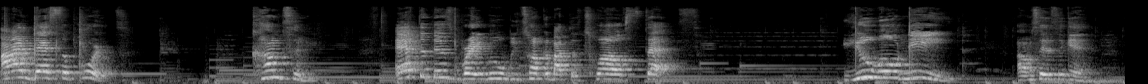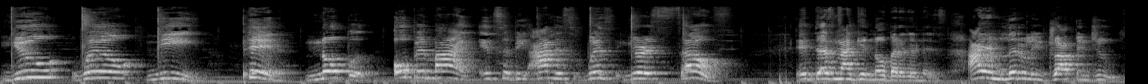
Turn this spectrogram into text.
I'm that support. Come to me. After this break, we will be talking about the 12 steps you will need I'm gonna say this again. You will need pen, notebook, open mind, and to be honest with yourself. It does not get no better than this. I am literally dropping juice.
